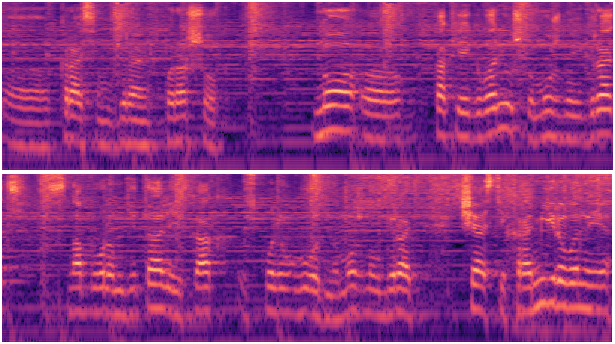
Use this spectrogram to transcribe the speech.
э, красим, убираем в порошок. Но, как я и говорил, что можно играть с набором деталей как сколь угодно. Можно убирать части хромированные,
